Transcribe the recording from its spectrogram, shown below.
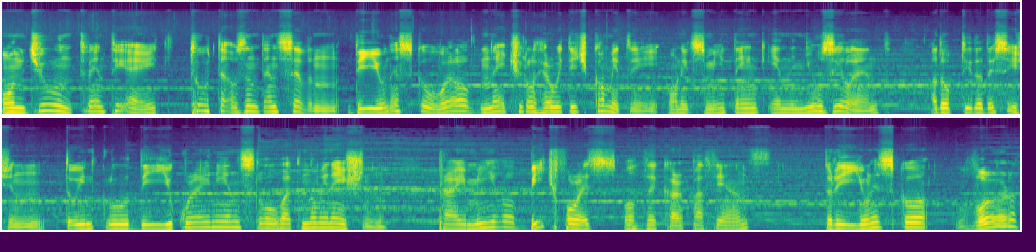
On June 28, 2007, the UNESCO World Natural Heritage Committee, on its meeting in New Zealand, adopted a decision to include the Ukrainian Slovak nomination, Primeval Beech Forests of the Carpathians, to the UNESCO World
